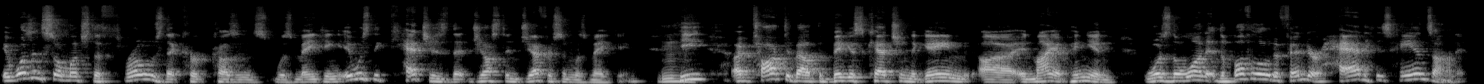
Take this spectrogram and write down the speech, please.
it wasn't so much the throws that Kirk Cousins was making, it was the catches that Justin Jefferson was making. Mhm. He I've talked about the biggest catch in the game, uh, in my opinion, was the one the Buffalo defender had his hands on it.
